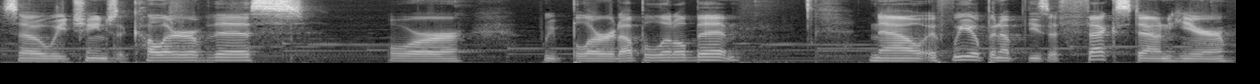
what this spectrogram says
So we change the color of this or we blur it up a little bit. Now, if we open up these effects down here,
